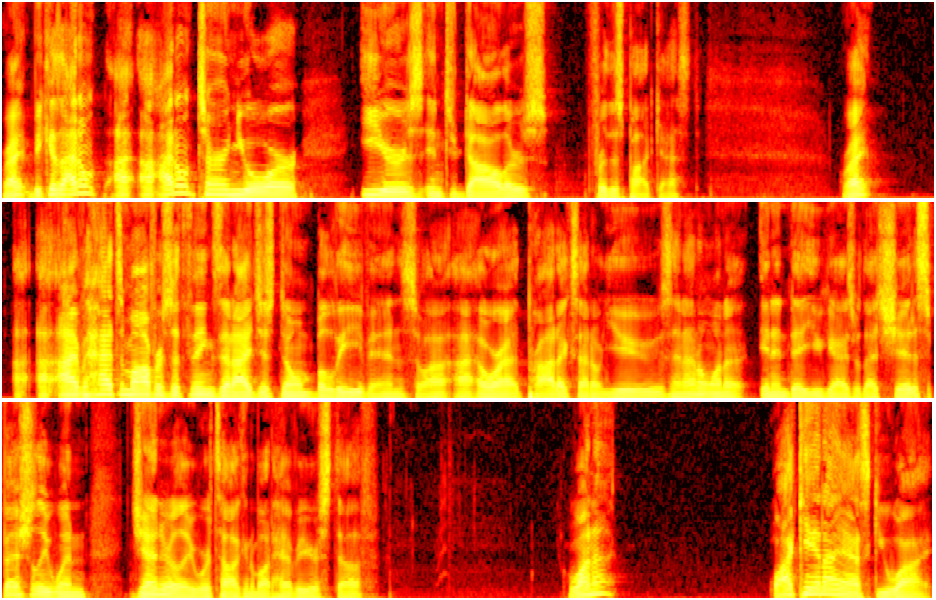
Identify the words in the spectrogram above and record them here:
Right? Because I don't, I, I don't turn your ears into dollars for this podcast. Right? I, have had some offers of things that I just don't believe in, so I, I or products I don't use, and I don't want to inundate you guys with that shit, especially when generally we're talking about heavier stuff. Why not? Why can't I ask you why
